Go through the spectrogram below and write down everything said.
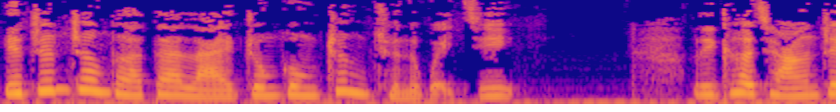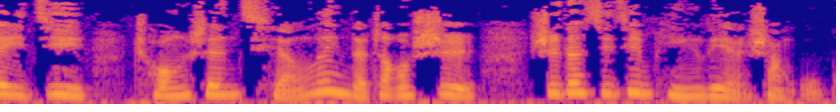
也真正的带来中共政权的危机。李克强这一记重申前令的招式，使得习近平脸上无光。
